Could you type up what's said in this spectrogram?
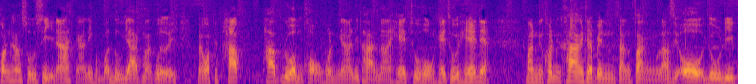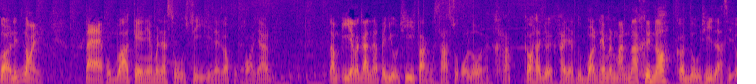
ค่อนข้างสูสีนะ งานนี้ผมว่าดูยากมากเลย แม้ว่าภาพภาพรวมของผลงานที่ผ่านมา head to home head to head เนี่ย มันค่อนข้างจะเป็นสังฝั่งลาซิโอดูดีกว่านิดหน่อย แต่ผมว่าเกมนี้มันจะสูสีแล้วก็ผมขออนุญาต ลำเอียงแล้วกันนะไปอยู่ที่ฝั่งซาซูโอโลนะครับก็ถ้าเกิดใครอยากดูบอลให้มันมันมากขึ้นเนาะก็ดูที่ลาซิโอ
